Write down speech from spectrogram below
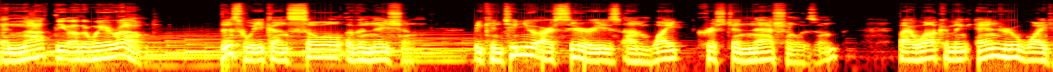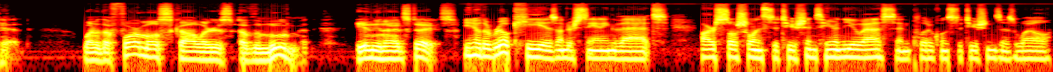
and not the other way around. This week on Soul of the Nation, we continue our series on white Christian nationalism by welcoming Andrew Whitehead, one of the foremost scholars of the movement in the United States. You know, the real key is understanding that our social institutions here in the US and political institutions as well,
